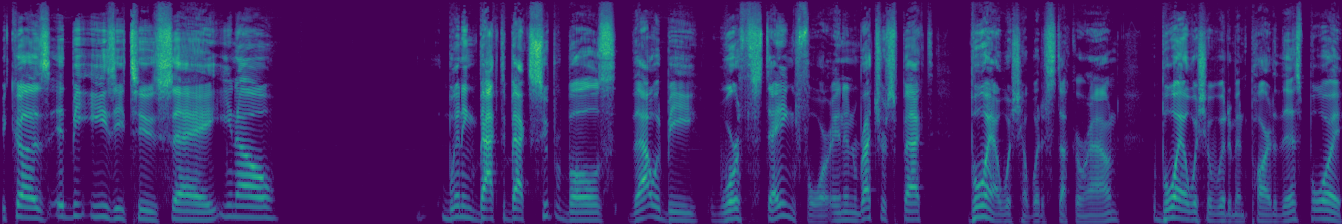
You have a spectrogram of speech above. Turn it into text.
because it'd be easy to say, you know, winning back to back Super Bowls, that would be worth staying for. And in retrospect, boy, I wish I would have stuck around. Boy, I wish I would have been part of this. Boy,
